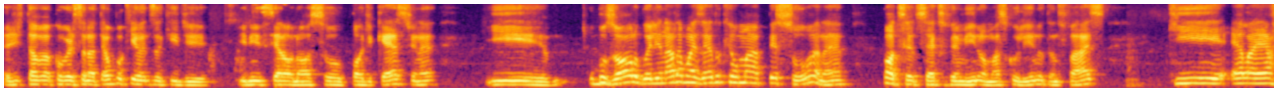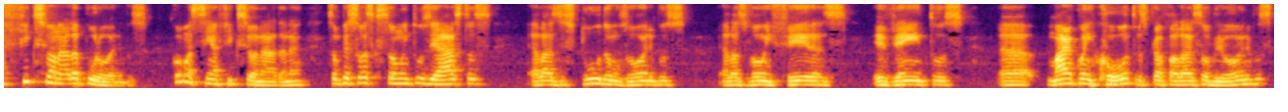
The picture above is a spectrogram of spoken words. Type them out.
a gente estava conversando até um pouquinho antes aqui de iniciar o nosso podcast, né? E o busólogo, ele nada mais é do que uma pessoa, né? Pode ser do sexo feminino ou masculino, tanto faz, que ela é aficionada por ônibus. Como assim aficionada, né? São pessoas que são entusiastas elas estudam os ônibus, elas vão em feiras, eventos, uh, marcam encontros para falar sobre ônibus,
